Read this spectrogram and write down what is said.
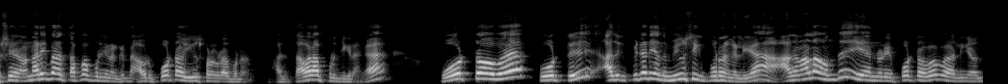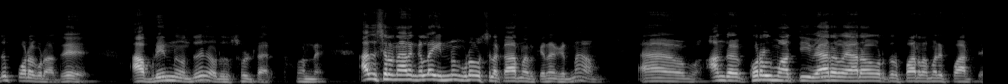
விஷயம் நிறைய பேர் தப்பாக புரிஞ்சுக்கணும் அவர் ஃபோட்டோவை யூஸ் பண்ணக்கூடாது அது தவறாக புரிஞ்சுக்கிறாங்க. ஃபோட்டோவை போட்டு அதுக்கு பின்னாடி அந்த மியூசிக் போடுறாங்க இல்லையா? அதனால் வந்து என்னுடைய ஃபோட்டோவை நீங்கள் வந்து போடக்கூடாது அப்படின்னு வந்து அவர் சொல்லிட்டார் ஒன்று அது சில நேரங்களில் இன்னும் கூட ஒரு சில காரணம் இருக்குது என்னன்னு கேட்டால் அந்த குரல் மாற்றி வேறு யாரோ ஒருத்தர் பாடுற மாதிரி பாட்டு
